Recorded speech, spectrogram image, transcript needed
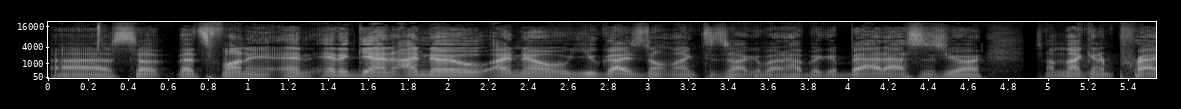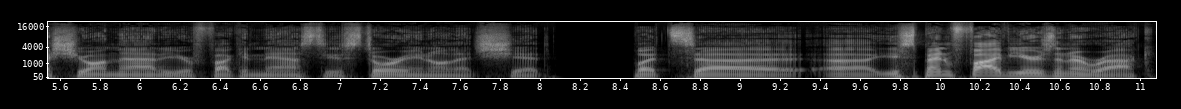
Uh, so that's funny. And and again, I know I know you guys don't like to talk about how big of badasses you are, so I'm not going to press you on that or your fucking nastiest story and all that shit. But uh, uh, you spent five years in Iraq.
